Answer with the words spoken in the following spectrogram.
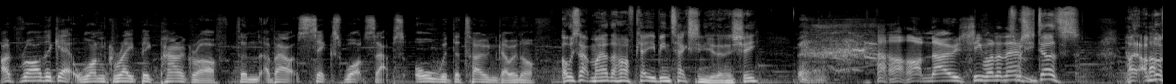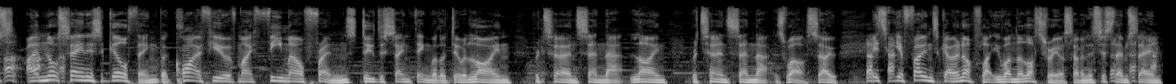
I'd rather get one great big paragraph than about six WhatsApps, all with the tone going off. Oh, is that my other half, Katie, been texting you then? Is she? Oh no, is she one of them? That's what she does. I, I'm not. I'm not saying it's a girl thing, but quite a few of my female friends do the same thing, where they do a line, return, send that line, return, send that as well. So it's your phone's going off like you won the lottery or something. It's just them saying,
